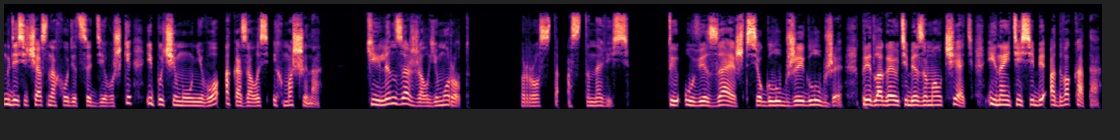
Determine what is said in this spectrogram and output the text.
где сейчас находятся девушки и почему у него оказалась их машина. Киллен зажал ему рот. «Просто остановись. Ты увязаешь все глубже и глубже. Предлагаю тебе замолчать и найти себе адвоката.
